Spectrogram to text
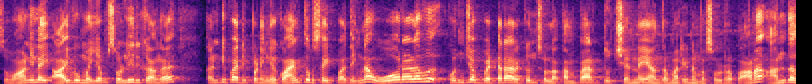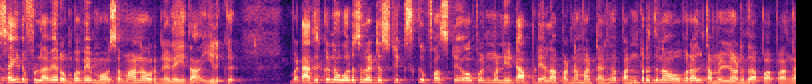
ஸோ வானிலை ஆய்வு மையம் சொல்லியிருக்காங்க. கண்டிப்பாக இப்போ நீங்கள் கோயம்புத்தூர் சைட் பார்த்தீங்கன்னா ஓரளவு கொஞ்சம் பெட்டராக இருக்குதுன்னு சொல்லலாம். கம்பேர் டு சென்னை அந்த மாதிரி நம்ம சொல்கிறப்ப ஆனால் அந்த சைடு ஃபுல்லாகவே ரொம்பவே மோசமான ஒரு நிலை தான் இருக்குது பட் அதுக்குன்னு ஒரு சில டிஸ்ட்ரிக்ஸ்க்கு ஃபஸ்ட்டே ஓப்பன் பண்ணிவிட்டு அப்படியெல்லாம் பண்ண மாட்டாங்க. பண்ணுறதுனா ஓவரால் தமிழ்நாடு தான் பார்ப்பாங்க.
